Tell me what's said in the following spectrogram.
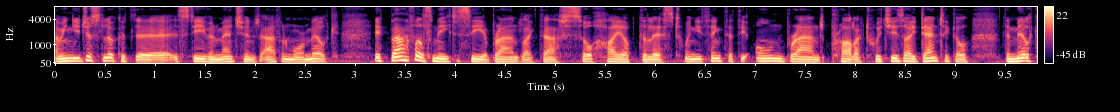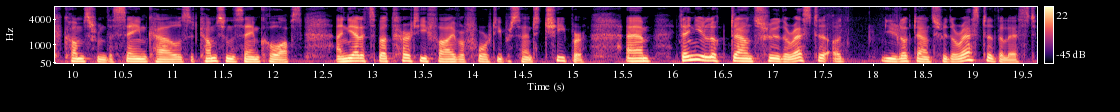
I mean, you just look at the, Stephen mentioned Avonmore Milk. It baffles me to see a brand like that so high up the list when you think that the own brand product, which is identical, the milk comes from the same cows, it comes from the same co ops, and yet it's about 35 or 40% cheaper. Um, then you look down through the rest of, you look down through the rest of the list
